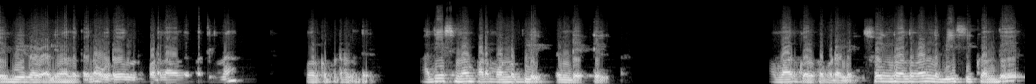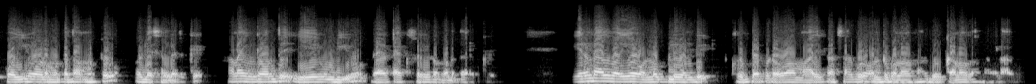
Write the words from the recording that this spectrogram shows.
ஏபியோட வழியும் வந்து பார்த்தீங்கன்னா ஒரே ஒரு உறுப்போட தான் வந்து பார்த்தீங்கன்னா கோர்க்கப்பட்டுள்ளது. அதே சமயம் படம் ஒன்று புள்ளி ரெண்டு எட்டில் அவ்வாறு கொடுக்கப்படவில்லை ஸோ இங்கே வந்து இந்த பிசிக்கு வந்து ஒய்யோட மட்டும் தான் மட்டும் ரிலேஷனில் இருக்கு. ஆனால் இங்கே வந்து ஏவும் பியும் டேரக்ட் எக்ஸ் ஒய்யோட மட்டும் தான் இருக்கு. இரண்டாவது வகையை ஒன்று புள்ளி ரெண்டு குறிப்பிடப்படுவா மாதிரிக்கான சார்பு ஒன்று கொண்டான சார்புக்கான உதாரணங்களாகும்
